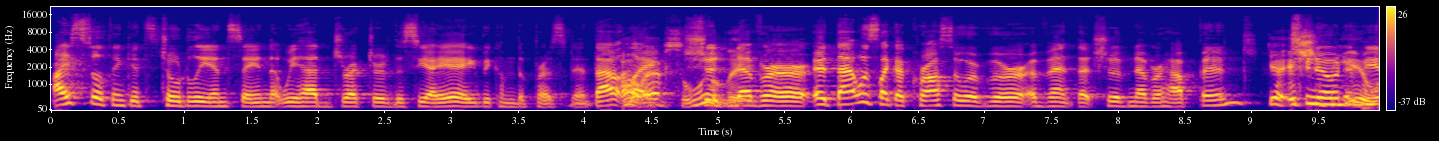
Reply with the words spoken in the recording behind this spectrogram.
I still think it's totally insane that we had director of the CIA become the president. That Oh, like should never it, that was like a crossover event that should have never happened. Yeah, it Do should know be what I mean?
